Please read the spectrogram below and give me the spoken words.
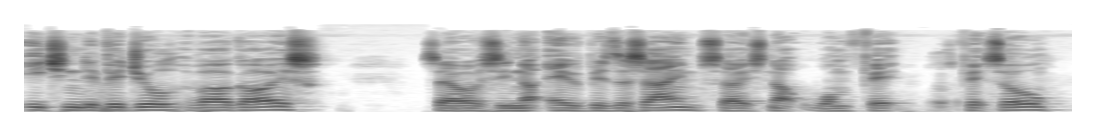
each individual of our guys. So obviously, not everybody's the same. So it's not one fit fits all.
